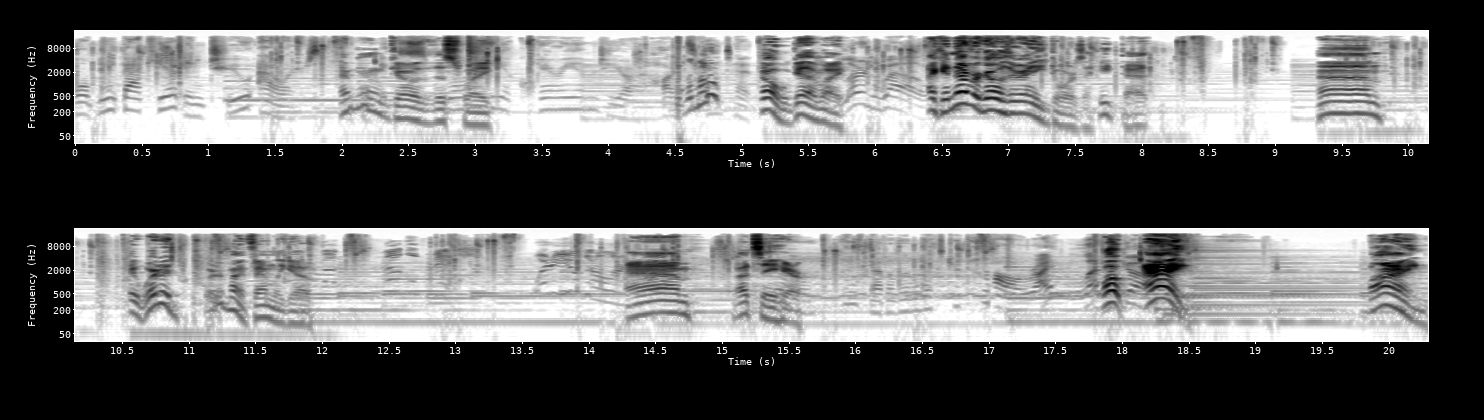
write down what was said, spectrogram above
we'll meet back here in two hours. I'm gonna go this way. the aquarium to your heart's. Go, get that way. Well. I can never go through any doors. I hate that. Um, hey, where did where did my family go? What are you gonna? Um, let's see here. I've got a little extra time. All right, let's Whoa, go. hey! Fine.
